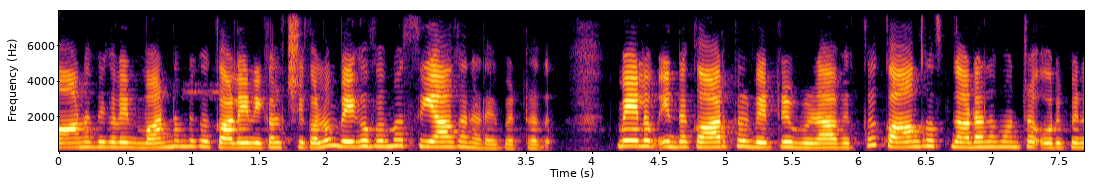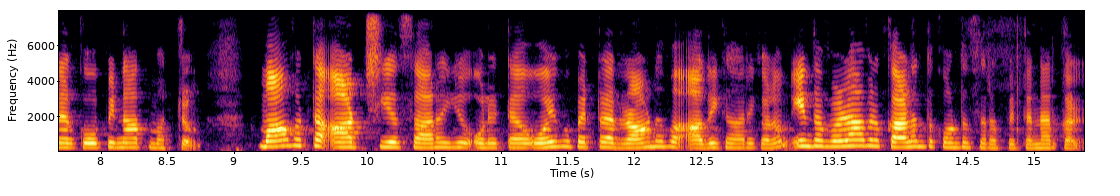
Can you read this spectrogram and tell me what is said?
மாணவிகளின் வண்ணமிகு கலை நிகழ்ச்சிகளும் வெகு விமர்சையாக நடைபெற்றது. மேலும் இந்த கார்கில் வெற்றி விழாவிற்கு காங்கிரஸ் நாடாளுமன்ற உறுப்பினர் கோபிநாத் மற்றும் மாவட்ட ஆட்சியர் சரையு உள்ளிட்ட ஓய்வு பெற்ற இராணுவ அதிகாரிகளும் இந்த விழாவில் கலந்து கொண்டு சிறப்பித்தனர்கள்.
